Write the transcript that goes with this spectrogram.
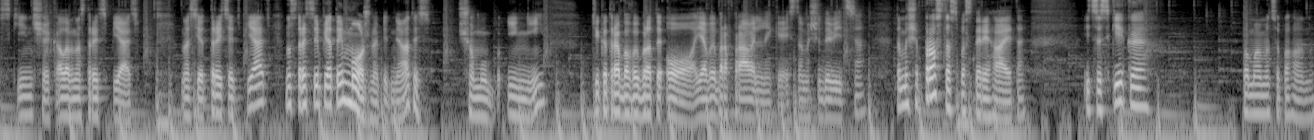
скінчик, але в нас 35. У нас є 35. Ну, з 35 можна піднятись. Чому б і ні? Тільки треба вибрати. О, я вибрав правильний кейс, тому що дивіться. Тому що просто спостерігайте. І це скільки. По-моєму, це погано.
